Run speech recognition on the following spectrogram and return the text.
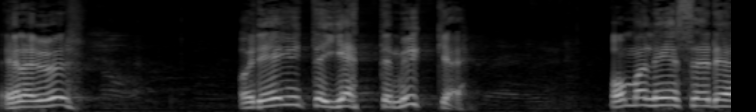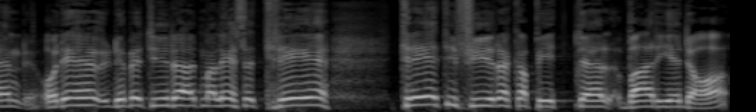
eller hur? Och det är ju inte jättemycket. Om man läser den, och det, det betyder att man läser tre, tre till fyra kapitel varje dag.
